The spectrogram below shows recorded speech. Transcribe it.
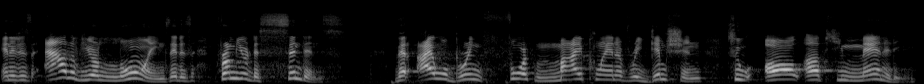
And it is out of your loins, it is from your descendants that I will bring forth my plan of redemption to all of humanity.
